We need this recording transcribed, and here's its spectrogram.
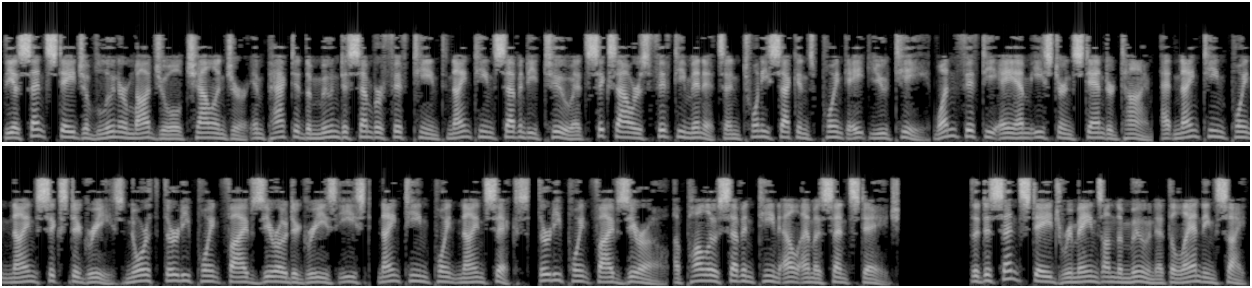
The ascent stage of Lunar Module Challenger impacted the Moon December 15, 1972 at 6 hours 50 minutes and 20 seconds. 8 UT 1:50 a.m. Eastern Standard Time at 19.96 degrees north, 30.50 degrees east, 19.96, 30.50 Apollo 17 LM ascent stage. The descent stage remains on the Moon at the landing site,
